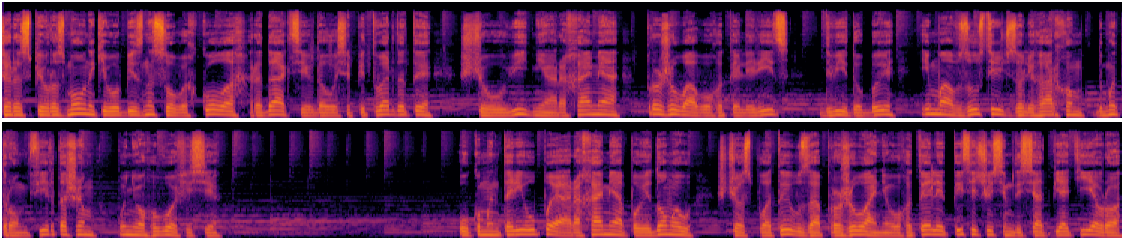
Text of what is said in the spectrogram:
Через співрозмовників у бізнесових колах редакції вдалося підтвердити, що у Відні Арахамія проживав у готелі Ріц дві доби і мав зустріч з олігархом Дмитром Фірташем у нього в офісі. У коментарі УП Арахамія повідомив, що сплатив за проживання у готелі 1075 євро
